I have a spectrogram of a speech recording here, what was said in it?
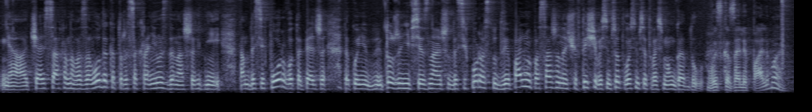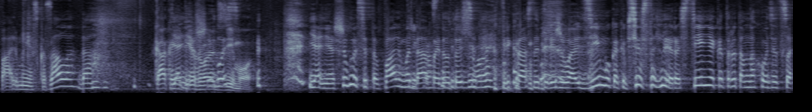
а, часть сахарного завода, которая сохранилась до наших дней. Там до сих пор, вот опять же, такой, тоже не все знают, что до сих пор растут две пальмы, посаженные еще в 1888 году. Вы сказали пальмы? Пальмы я сказала, да. Как они я переживают зиму? Я не ошиблась, это пальмы, прекрасно да, поэтому то есть, прекрасно переживают зиму, как и все остальные растения, которые там находятся.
